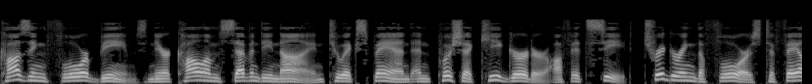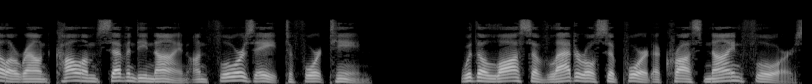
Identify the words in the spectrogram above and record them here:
causing floor beams near column 79 to expand and push a key girder off its seat, triggering the floors to fail around column 79 on floors 8 to 14. With a loss of lateral support across nine floors,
